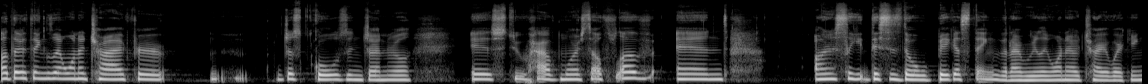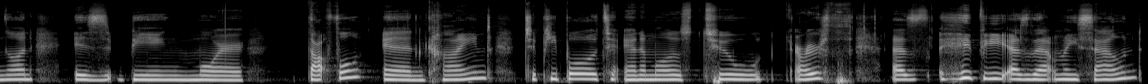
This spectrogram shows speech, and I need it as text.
other things I want to try for just goals in general is to have more self love and honestly, this is the biggest thing that I really want to try working on is being more thoughtful and kind to people, to animals, to earth, as hippie as that may sound.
